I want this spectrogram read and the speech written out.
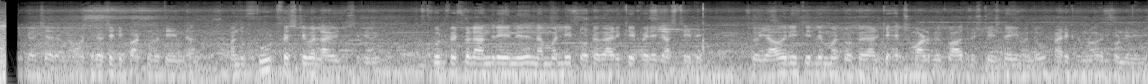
ಅಗ್ರಿಕಲ್ಚರ್ ಡಿಪಾರ್ಟ್ಮೆಂಟ್ ವತಿಯಿಂದ ಒಂದು ಫುಡ್ ಫೆಸ್ಟಿವಲ್ ಆಯೋಜಿಸಿದ್ದೀವಿ ಫುಡ್ ಫೆಸ್ಟಿವಲ್ ಅಂದರೆ ಏನಿದೆ ನಮ್ಮಲ್ಲಿ ತೋಟಗಾರಿಕೆ ಬೆಲೆ ಜಾಸ್ತಿ ಇದೆ ಸೊ ಯಾವ ರೀತಿಯಲ್ಲಿ ನಮ್ಮ ತೋಟಗಾರಿಕೆ ಹೆಚ್ಚು ಮಾಡಬೇಕು ಆ ದೃಷ್ಟಿಯಿಂದ ಈ ಒಂದು ಕಾರ್ಯಕ್ರಮ ನಾವು ಇಟ್ಕೊಂಡಿದ್ದೀವಿ.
